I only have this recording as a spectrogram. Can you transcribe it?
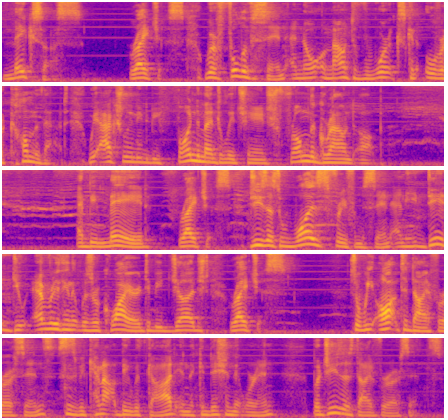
makes us righteous. We're full of sin, and no amount of works can overcome that. We actually need to be fundamentally changed from the ground up and be made righteous. Jesus was free from sin, and he did do everything that was required to be judged righteous. So we ought to die for our sins, since we cannot be with God in the condition that we're in, but Jesus died for our sins.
